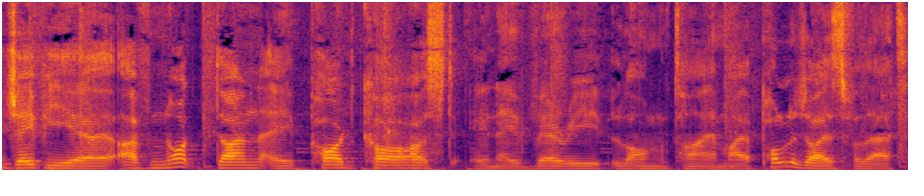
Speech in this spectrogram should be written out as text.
JP here. I've not done a podcast in a very long time. I apologize for that.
